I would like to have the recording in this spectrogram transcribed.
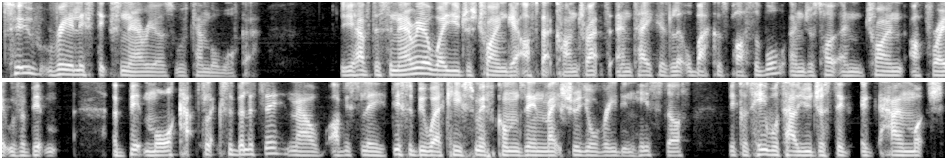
two realistic scenarios with Kemba Walker? You have the scenario where you just try and get off that contract and take as little back as possible, and just and try and operate with a bit a bit more cap flexibility. Now, obviously, this would be where Keith Smith comes in. Make sure you're reading his stuff because he will tell you just how much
